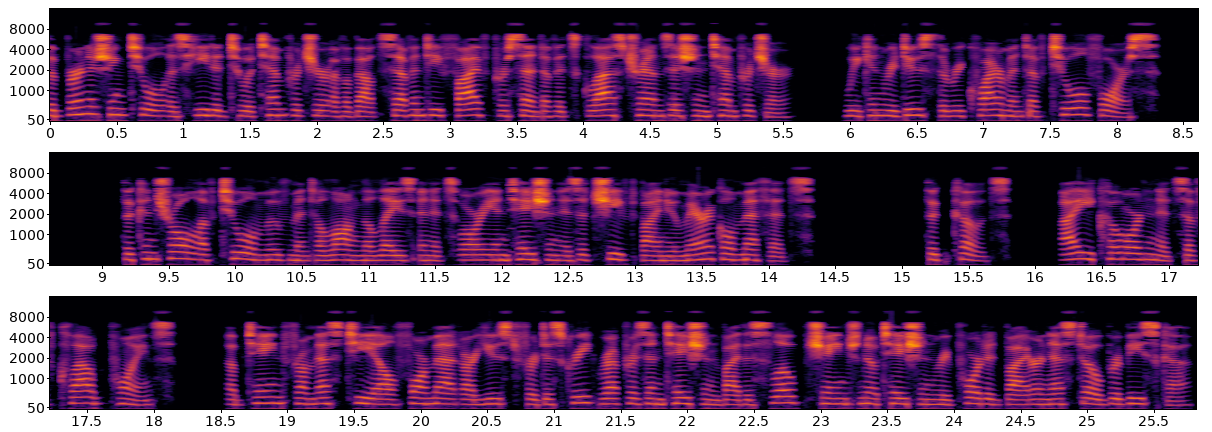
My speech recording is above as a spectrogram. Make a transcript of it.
The burnishing tool is heated to a temperature of about 75% of its glass transition temperature, we can reduce the requirement of tool force. The control of tool movement along the lathe and its orientation is achieved by numerical methods. The codes, i.e. coordinates of cloud points, obtained from STL format are used for discrete representation by the slope change notation reported by Ernesto Bribiesca,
